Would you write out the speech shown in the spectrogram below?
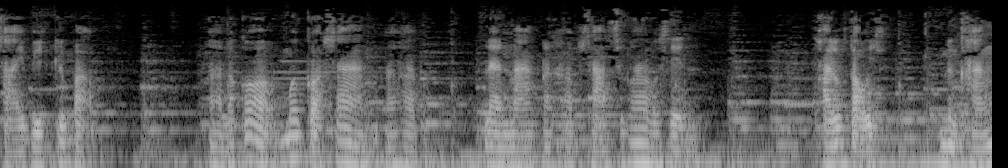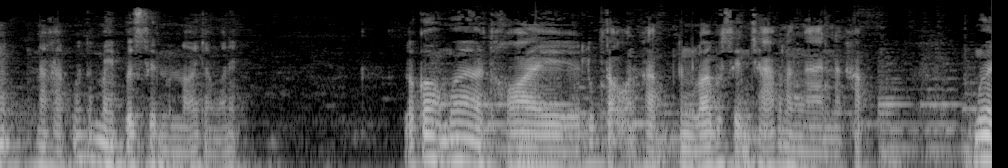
สายวิกหรือเปล่าอ่าแล้วก็เมื่อก่อสร้างนะครับแลนด์มาร์กนะครับ35%ทายลูกเต๋าอีกหนึ่งครั้งนะครับว่าทำไมเปอร์เซ็นต์มันน้อยจังวะเนี่ยแล้วก็เมื่อทอยลูกเต๋านะครับ100%ชาร์จพลังงานนะครับ เมื่อ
